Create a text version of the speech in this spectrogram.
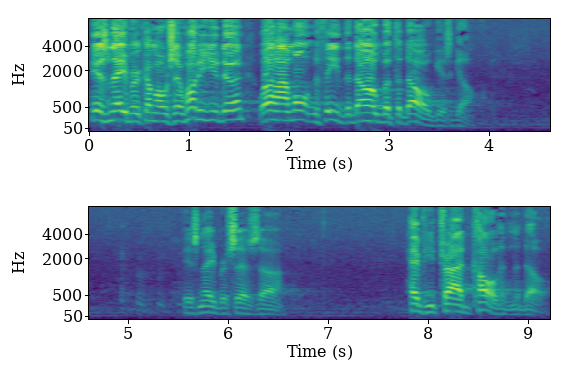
His neighbor come over and say, What are you doing? Well, I'm wanting to feed the dog, but the dog is gone. His neighbor says, uh, Have you tried calling the dog?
